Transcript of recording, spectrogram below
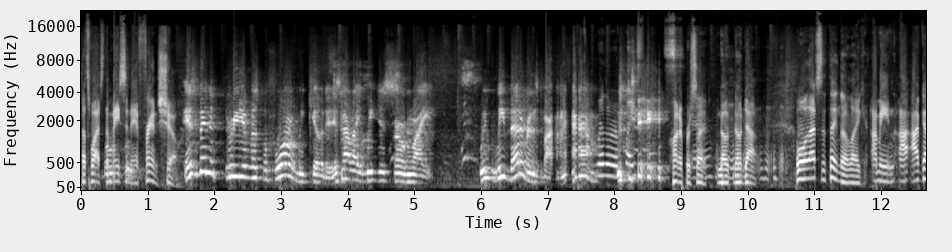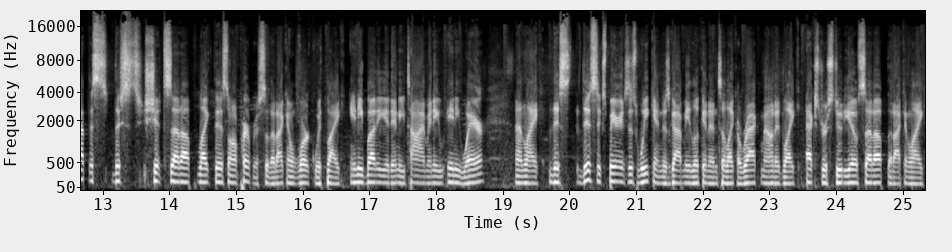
That's why it's the Mason and Friends show. It's been the three of us before we killed it. It's not like we just some like we we veterans by now. We're the replacements. Hundred percent, no, no doubt. Well, that's the thing, though. Like, I mean, I, I've got this this shit set up like this on purpose so that I can work with like anybody at any time, any anywhere. And like this this experience this weekend has got me looking into like a rack mounted like extra studio setup that I can like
